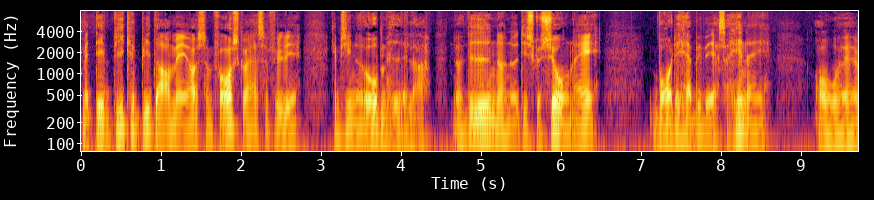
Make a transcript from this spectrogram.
men det vi kan bidrage med også som forskere er selvfølgelig kan man sige, noget åbenhed eller noget viden og noget diskussion af, hvor det her bevæger sig hen af, og, øh,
